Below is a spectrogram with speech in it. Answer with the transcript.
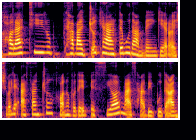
حالتی رو توجه کرده بودن به این گرایش ولی اصلا چون خانواده بسیار مذهبی بودن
